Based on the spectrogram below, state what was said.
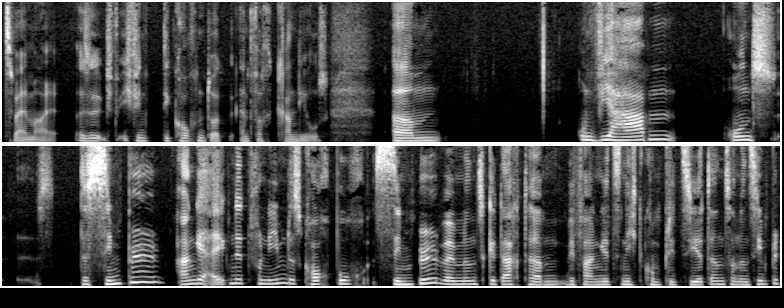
Zweimal. Also ich finde, die kochen dort einfach grandios. Ähm, und wir haben uns das Simple angeeignet von ihm, das Kochbuch Simple, weil wir uns gedacht haben, wir fangen jetzt nicht kompliziert an, sondern simpel.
